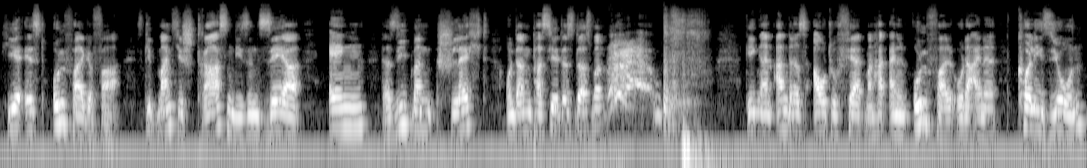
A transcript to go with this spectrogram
hier ist Unfallgefahr. Es gibt manche Straßen, die sind sehr eng, da sieht man schlecht und dann passiert es, dass man gegen ein anderes Auto fährt. Man hat einen Unfall oder eine Kollision.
